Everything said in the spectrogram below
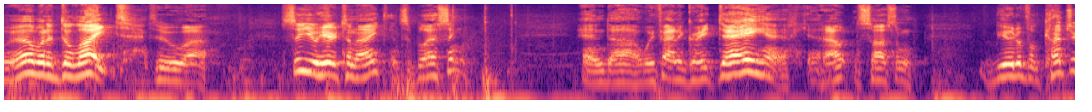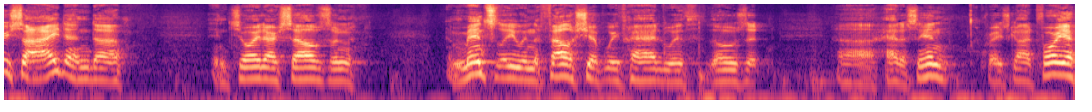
Well, what a delight to uh, see you here tonight. It's a blessing. And uh, we've had a great day. Uh, got out and saw some beautiful countryside and uh, enjoyed ourselves and immensely in the fellowship we've had with those that uh, had us in. Praise God for you.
